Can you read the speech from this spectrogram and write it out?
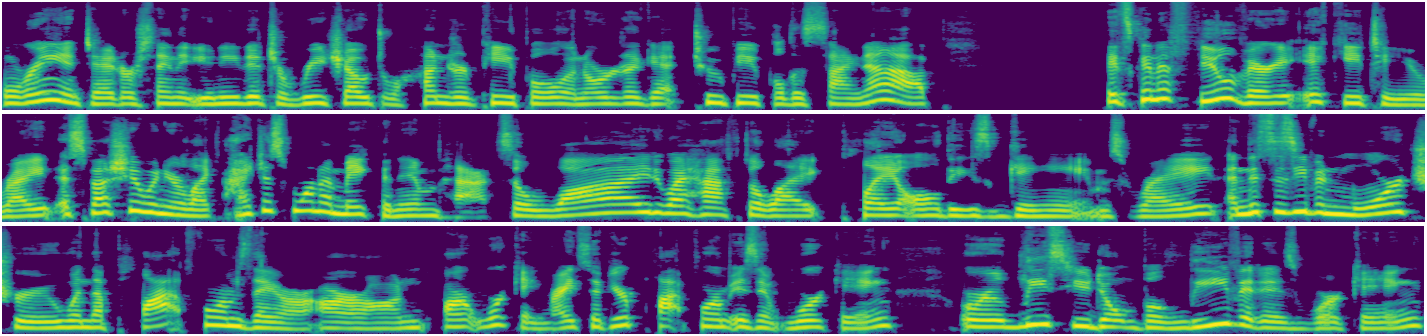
oriented or saying that you needed to reach out to 100 people in order to get two people to sign up it's going to feel very icky to you, right? Especially when you're like, I just want to make an impact. So why do I have to like play all these games, right? And this is even more true when the platforms they are, are on aren't working, right? So if your platform isn't working, or at least you don't believe it is working,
